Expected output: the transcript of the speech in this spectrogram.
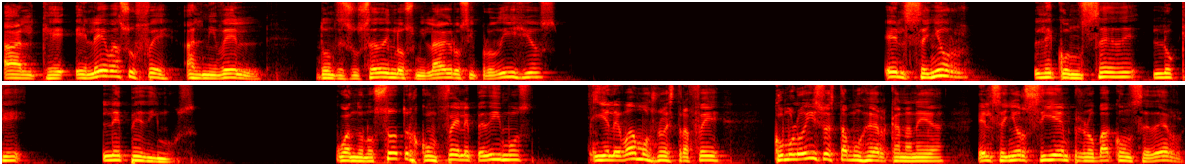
Al que eleva su fe al nivel donde suceden los milagros y prodigios, el Señor le concede lo que le pedimos. Cuando nosotros con fe le pedimos y elevamos nuestra fe, como lo hizo esta mujer cananea, el Señor siempre nos va a conceder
